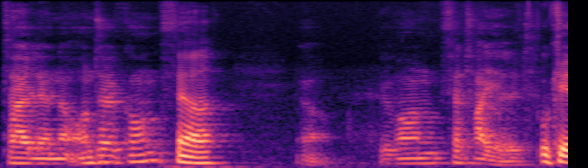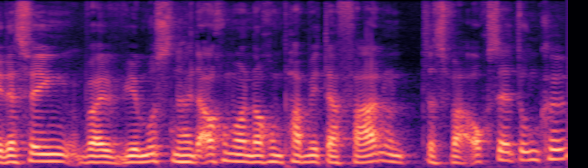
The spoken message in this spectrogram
Teile in der Unterkunft. ja. Ja, wir waren verteilt. Okay, deswegen, weil wir mussten halt auch immer noch ein paar Meter fahren und das war auch sehr dunkel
